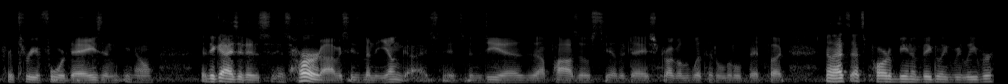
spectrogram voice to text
for three or four days, and you know the guys that has, has hurt obviously has been the young guys. It's been Diaz, uh, Pazos the other day struggled with it a little bit, but know, that's that's part of being a big league reliever.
